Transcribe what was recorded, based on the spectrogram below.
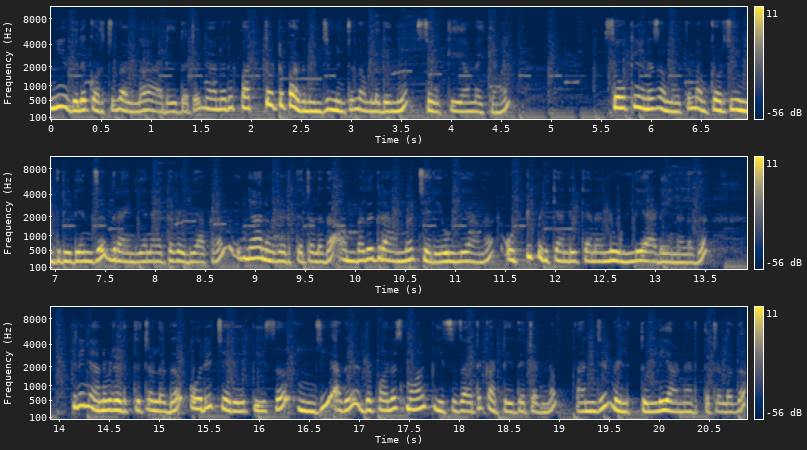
ഇനി ഇതിൽ കുറച്ച് വെള്ളം ആഡ് ചെയ്തിട്ട് ഞാനൊരു പത്ത് തൊട്ട് പതിനഞ്ച് മിനിറ്റ് നമ്മളിതൊന്ന് സോക്ക് ചെയ്യാൻ വെക്കണം. സോക്ക് ചെയ്യുന്ന സമയത്ത് നമുക്ക് കുറച്ച് ഇൻഗ്രീഡിയൻസ് ഗ്രൈൻഡ് ചെയ്യാനായിട്ട് റെഡിയാക്കണം ഞാനിവിടെ എടുത്തിട്ടുള്ളത് അമ്പത് ഗ്രാം ചെറിയ ഉള്ളിയാണ്. ഒട്ടി പിടിക്കാണ്ടിരിക്കാനാണ് ഉള്ളി ആഡ് ചെയ്യുന്നുള്ളത് പിന്നെ ഞാനിവിടെ എടുത്തിട്ടുള്ളത് ഒരു ചെറിയ പീസ് ഇഞ്ചി. അത് ഇതുപോലെ സ്മോൾ പീസസ് ആയിട്ട് കട്ട് ചെയ്തിട്ടുണ്ട്. അഞ്ച് വെളുത്തുള്ളിയാണ് എടുത്തിട്ടുള്ളത്.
